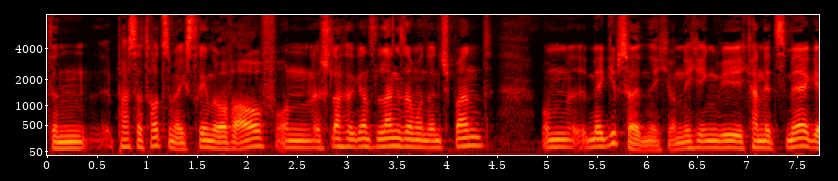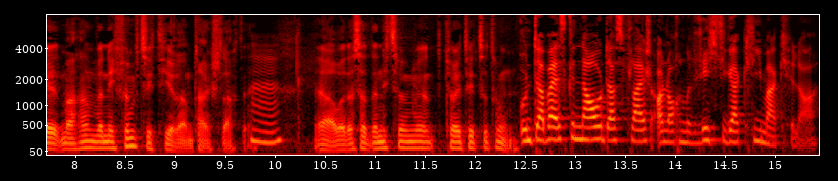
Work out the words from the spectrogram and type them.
dann passt er trotzdem extrem darauf auf und schlachtet ganz langsam und entspannt. Und mehr gibt's halt nicht. Und nicht irgendwie, ich kann jetzt mehr Geld machen, wenn ich 50 Tiere am Tag schlachte. Mhm. Ja, aber das hat dann nichts mehr mit Qualität zu tun. Und dabei ist genau das Fleisch auch noch ein richtiger Klimakiller.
